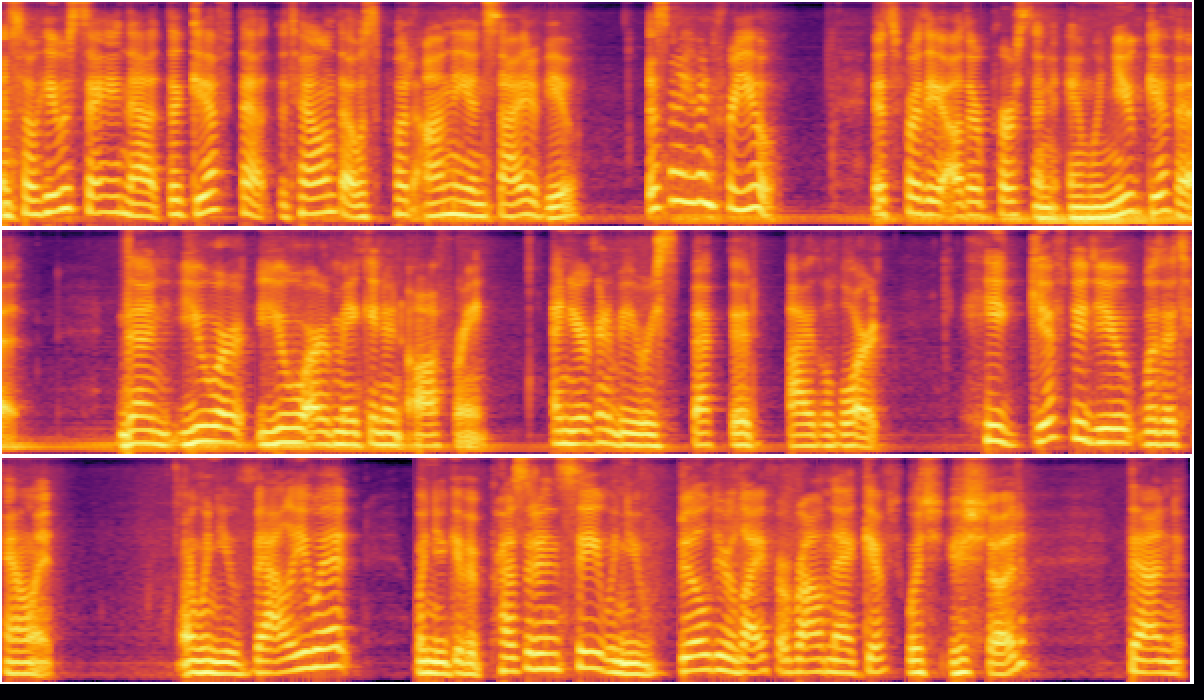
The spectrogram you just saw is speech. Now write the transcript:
And so He was saying that the gift, that the talent that was put on the inside of you, isn't even for you, it's for the other person. And when you give it, then you are you are making an offering and you're going to be respected by the Lord. He gifted you with a talent. And when you value it, when you give it presidency, when you build your life around that gift, which you should, then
